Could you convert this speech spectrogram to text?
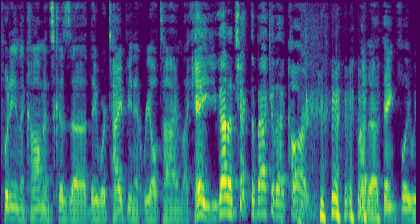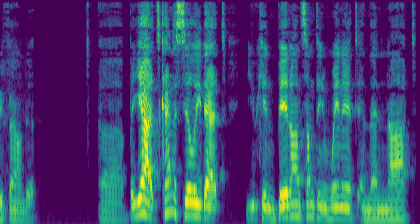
putting in the comments because uh, they were typing it real time, like, "Hey, you got to check the back of that card." but uh, thankfully, we found it. Uh, but yeah, it's kind of silly that you can bid on something, win it, and then not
